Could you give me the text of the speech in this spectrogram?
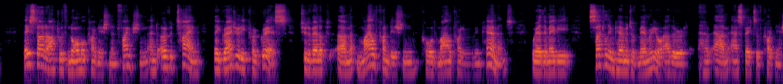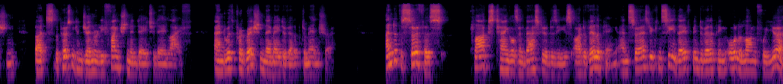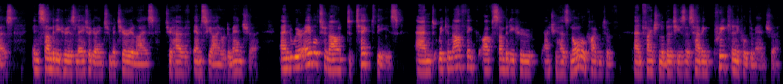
They start out with normal cognition and function, and over time, they gradually progress to develop um, mild condition called mild cognitive impairment, where there may be subtle impairment of memory or other um, aspects of cognition, but the person can generally function in day to day life. And with progression, they may develop dementia. Under the surface, plaques, tangles, and vascular disease are developing. And so, as you can see, they've been developing all along for years in somebody who is later going to materialize to have MCI or dementia. And we're able to now detect these. And we can now think of somebody who actually has normal cognitive and functional abilities as having preclinical dementia.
